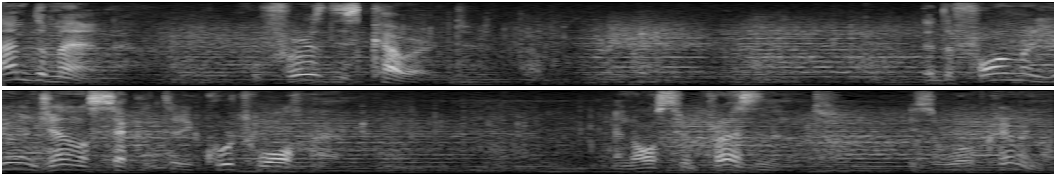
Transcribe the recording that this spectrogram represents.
I'm the man who first discovered that the former UN General Secretary Kurt Waldheim, an Austrian president, is a war criminal.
